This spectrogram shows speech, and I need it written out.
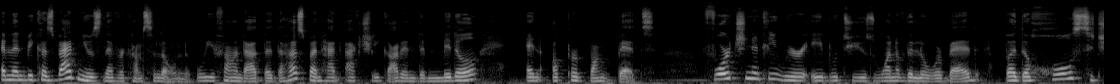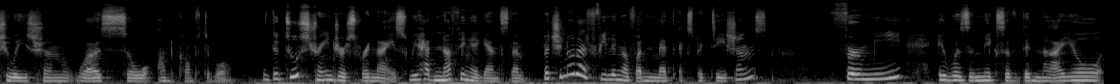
And then, because bad news never comes alone, we found out that the husband had actually gotten the middle and upper bunk beds. Fortunately, we were able to use one of the lower bed, but the whole situation was so uncomfortable. The two strangers were nice. We had nothing against them. But you know that feeling of unmet expectations? For me, it was a mix of denial,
